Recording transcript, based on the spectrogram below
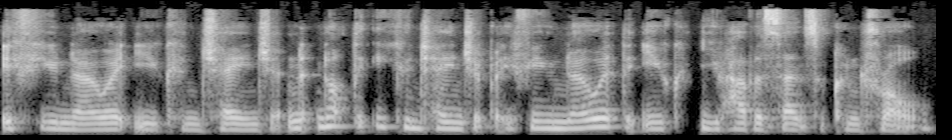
if you know it you can change it. Not that you can change it, but if you know it that you you have a sense of control.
